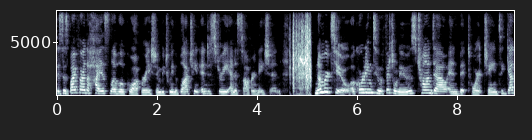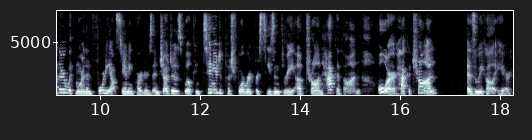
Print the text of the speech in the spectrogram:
This is by far the highest level of cooperation between the blockchain industry and a sovereign nation. Number two, according to official news, Tron DAO and BitTorrent Chain, together with more than 40 outstanding partners and judges, will continue to push forward for season three of Tron Hackathon, or Hackatron, as we call it here.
